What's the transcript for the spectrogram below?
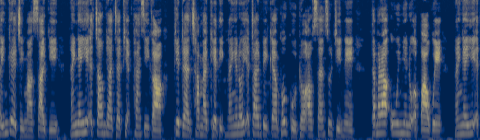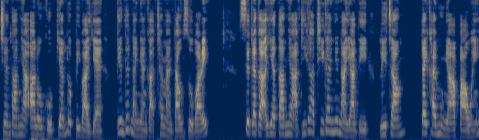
သိမ်းခဲ့ချိန်မှစပြီးနိုင်ငံရေးအကြောင်းပြချက်ဖြင့်ဖမ်းဆီးကပြစ်ဒဏ်ချမှတ်ခဲ့သည့်နိုင်ငံတော်၏အတိုင်ပင်ခံပုဂ္ဂိုလ်ဒေါ်အောင်ဆန်းစုကြည်နှင့်သမရဦးဝင်းမြင့်တို့အပါအဝင်နိုင်ငံရေးအကျဉ်းသားများအလုံးကိုပြန်လွှတ်ပေးပါရန်ပြင်သစ်နိုင်ငံကထပ်မံတောင်းဆိုပါတယ်။စစ်တပ်ကအရက်သားများအ धिक ထိခိုက်နေနိုင်ရသည့်လေးချောင်းတိုက်ခိုက်မှုများအပါအဝင်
